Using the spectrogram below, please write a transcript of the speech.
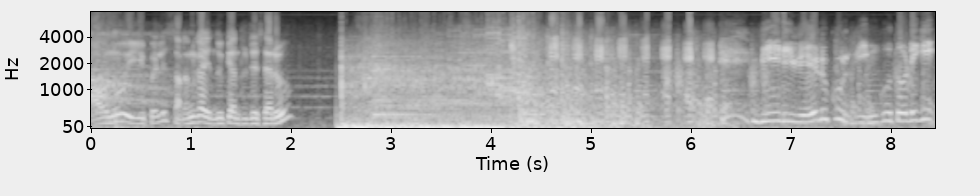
అవును ఈ పెళ్ళి సడన్గా ఎందుకు క్యాన్సిల్ చేశారు? వీడి వేలుకు రింగు తొడిగి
